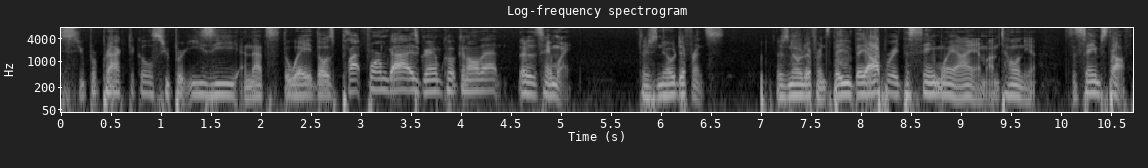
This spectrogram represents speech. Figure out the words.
Super practical, super easy. And that's the way those platform guys, Graham Cooke and all that, they're the same way. There's no difference. There's no difference. They, they operate the same way I am. I'm telling you. It's the same stuff.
